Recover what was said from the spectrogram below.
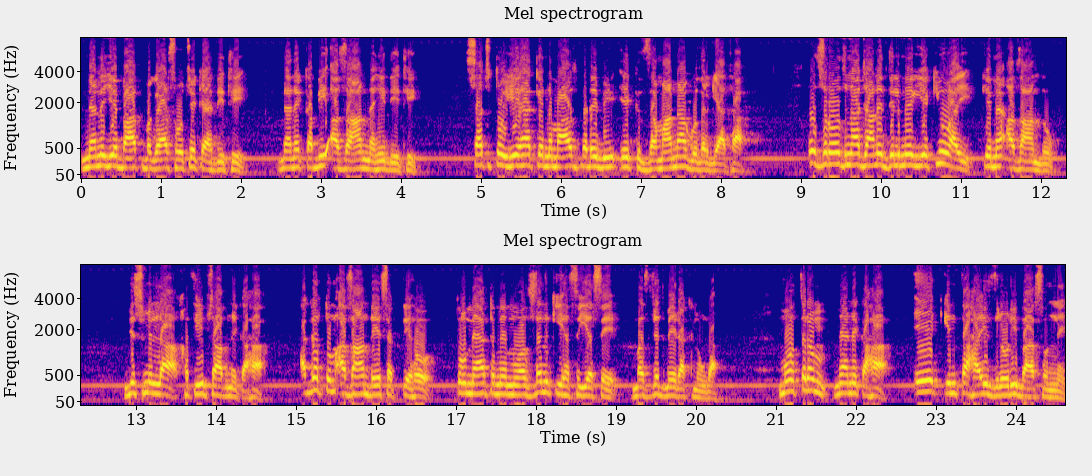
میں نے یہ بات بغیر سوچے کہہ دی تھی۔ میں نے کبھی اذان نہیں دی تھی۔ سچ تو یہ ہے کہ نماز پڑھے بھی ایک زمانہ گزر گیا تھا۔ اس روز نہ جانے دل میں یہ کیوں آئی کہ میں اذان دوں؟ بسم اللہ، خطیب صاحب نے کہا، اگر تم اذان دے سکتے ہو، تو میں تمہیں مؤذن کی حیثیت سے مسجد میں رکھ لوں گا۔ محترم، میں نے کہا، ایک انتہائی ضروری بات سن لیں۔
